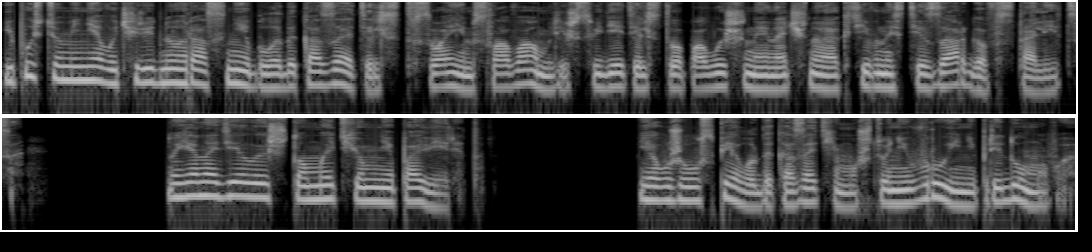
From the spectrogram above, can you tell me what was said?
И пусть у меня в очередной раз не было доказательств своим словам, лишь свидетельство повышенной ночной активности заргов в столице, но я надеялась, что Мэтью мне поверит. Я уже успела доказать ему, что не вру и не придумываю.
